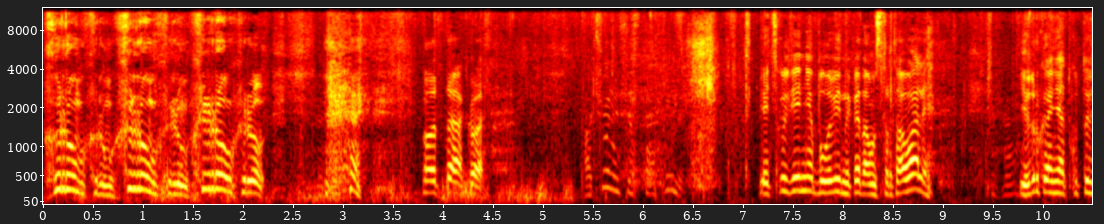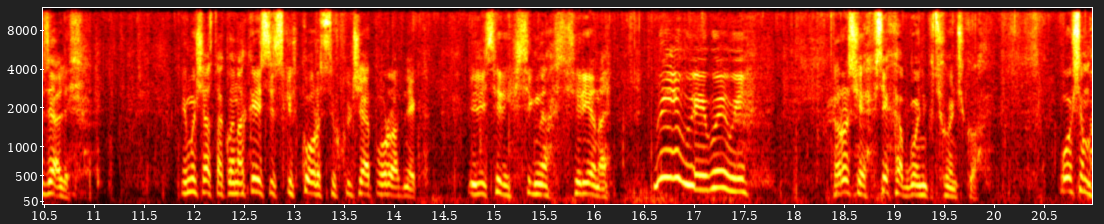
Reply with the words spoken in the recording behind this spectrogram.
хрум-хрум, хрум-хрум, хрум-хрум. Вот так вот. А что они все столкнулись? Этих людей не было видно, когда мы стартовали. И вдруг они откуда-то взялись. И мы сейчас такой на крестительской скорости, включая поворотник. Или сигнал сирена. Ви-ви-ви-ви. Короче, всех обгоним потихонечку. В общем,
